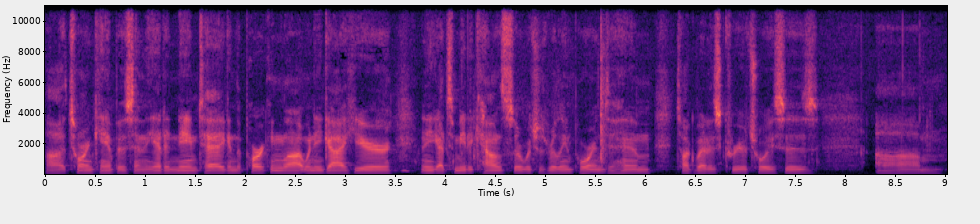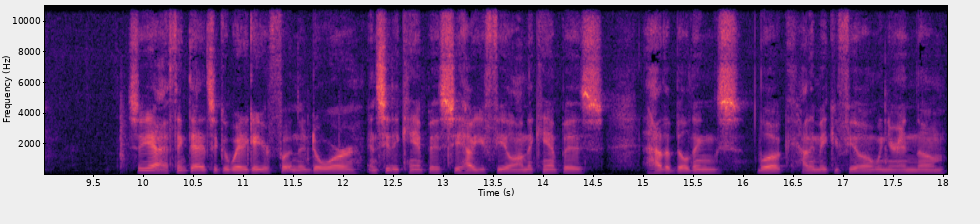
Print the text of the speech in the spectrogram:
uh, touring campus, and he had a name tag in the parking lot when he got here, and he got to meet a counselor, which was really important to him. Talk about his career choices. Um, so yeah, I think that it's a good way to get your foot in the door and see the campus, see how you feel on the campus, how the buildings look, how they make you feel when you're in them,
